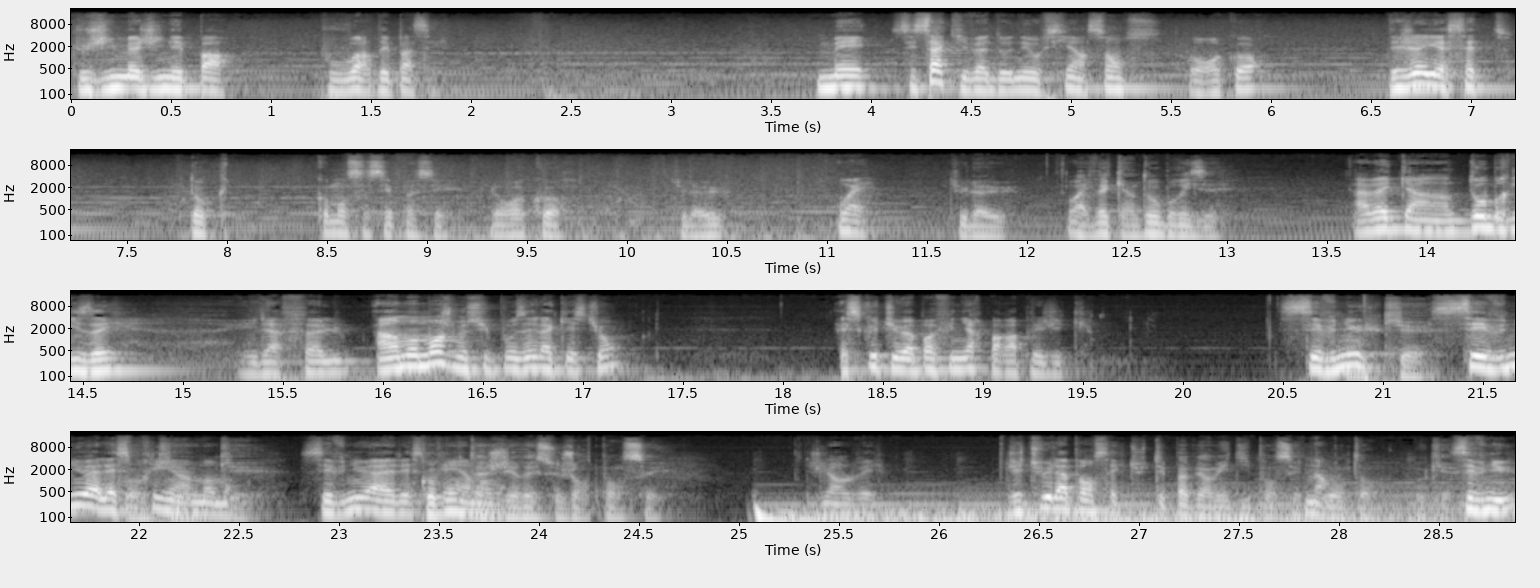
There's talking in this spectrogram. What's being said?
que j'imaginais pas pouvoir dépasser. Mais c'est ça qui va donner aussi un sens au record. Déjà, il y a cette. Donc, comment ça s'est passé Le record? Tu l'as eu? Ouais. Tu l'as eu. Ouais. Avec un dos brisé. Avec un dos brisé, il a fallu. À un moment, je me suis posé la question est-ce que tu vas pas finir paraplégique? C'est venu. C'est venu à l'esprit à un moment. C'est venu à l'esprit Comment à un t'as géré ce genre de pensée? Je l'ai enlevé. J'ai tué la pensée. Tu t'es pas permis d'y penser Non. plus longtemps. C'est venu.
